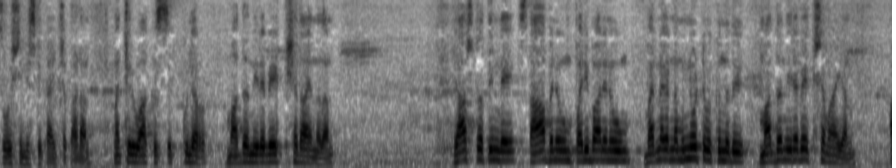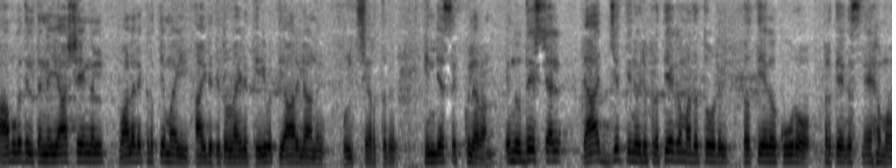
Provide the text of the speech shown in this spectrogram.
സോഷ്യലിസ്റ്റ് കാഴ്ചപ്പാടാണ്. മറ്റൊരു വാക്ക് സെക്കുലർ മതനിരപേക്ഷത എന്നതാണ്. രാഷ്ട്രത്തിന്റെ സ്ഥാപനവും പരിപാലനവും ഭരണഘടന മുന്നോട്ട് വെക്കുന്നത് മതനിരപേക്ഷമായാണ് ആമുഖത്തിൽ തന്നെ ഈ ആശയങ്ങൾ വളരെ കൃത്യമായി ആയിരത്തി തൊള്ളായിരത്തി എഴുപത്തി ആറിലാണ് ഉൾച്ചേർത്തത്. ഇന്ത്യ സെക്കുലറാണ് എന്ന് ഉദ്ദേശിച്ചാൽ രാജ്യത്തിന് ഒരു പ്രത്യേക മതത്തോട് പ്രത്യേക കൂറോ പ്രത്യേക സ്നേഹമോ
